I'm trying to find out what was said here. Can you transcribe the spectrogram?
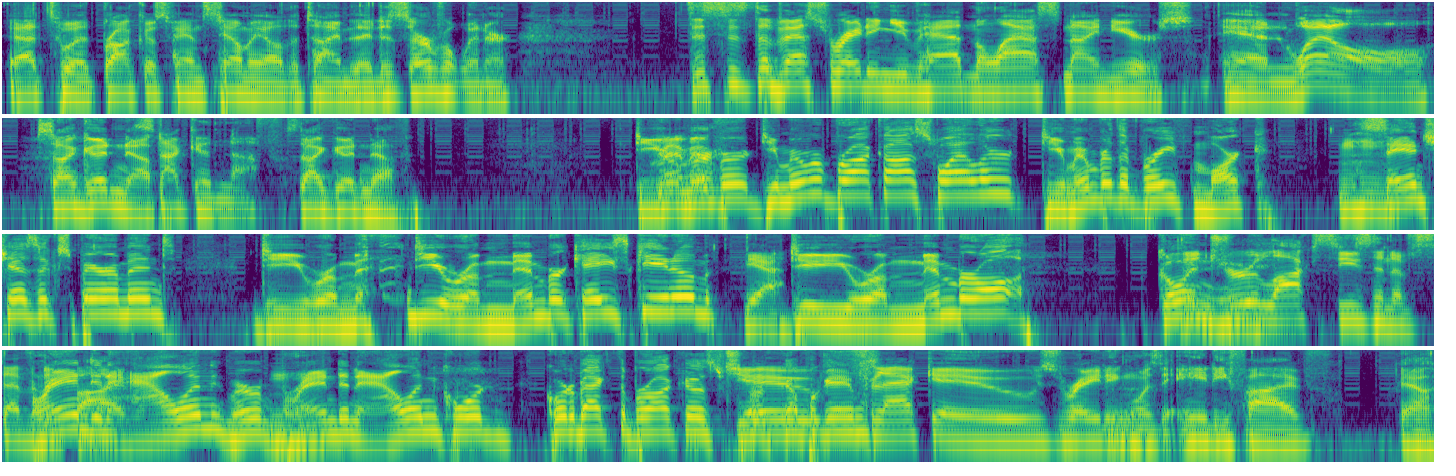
That's what Broncos fans tell me all the time. They deserve a winner. This is the best rating you've had in the last nine years. And, well, It's not good enough. it's not good enough. It's not good enough. Do you Remember- remember? do you remember Brock Osweiler? Do you remember the brief Mark Mm-hmm. Sanchez experiment? Do you rem- do you remember Case Keenum? Yeah. Do you remember all The going Drew Lock season of seven. Brandon Allen? Remember Brandon Allen quarter, quarterback the Broncos for a couple games? Flacco's rating was 85. yeah.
